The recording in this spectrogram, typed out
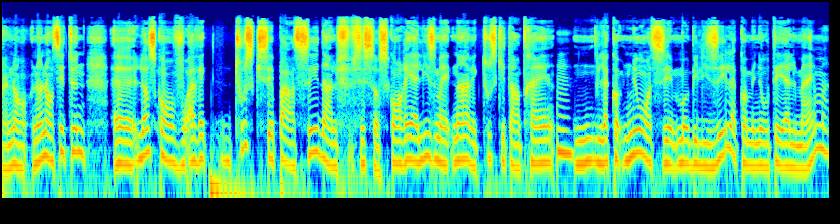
Ben non, non, non, c'est une. Euh, lorsqu'on voit avec tout ce qui s'est passé dans le, c'est ça, ce qu'on réalise maintenant avec tout ce qui est en train. La, com- nous, on s'est mobilisé, la communauté elle-même,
